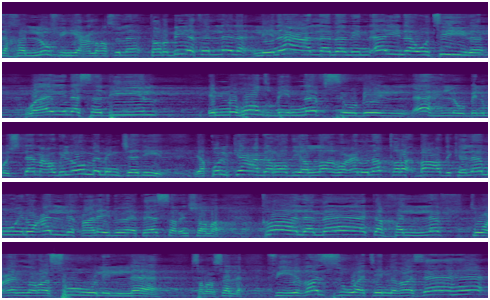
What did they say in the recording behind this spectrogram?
تخلفه عن رسول الله تربية لنا لنعلم من أين أتينا وأين سبيل النهوض بالنفس وبالأهل وبالمجتمع وبالأمة من جديد. يقول كعب رضي الله عنه نقرأ بعض كلامه ونعلق عليه بما يتيسر إن شاء الله. قال ما تخلفت عن رسول الله صلى الله عليه وسلم. في غزوة غزاها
